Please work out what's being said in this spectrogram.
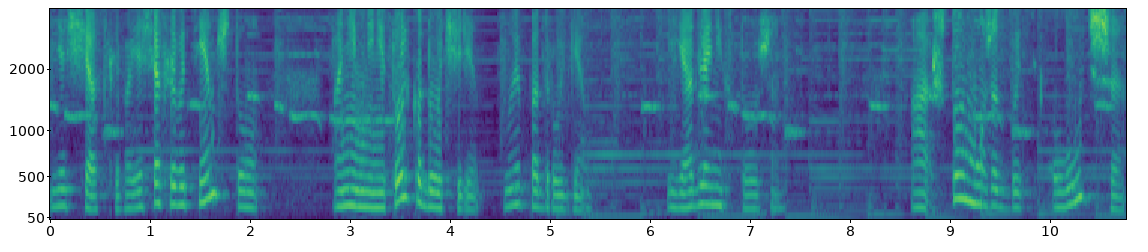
Я счастлива. Я счастлива тем, что они мне не только дочери, но и подруги. И я для них тоже. А что может быть лучше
